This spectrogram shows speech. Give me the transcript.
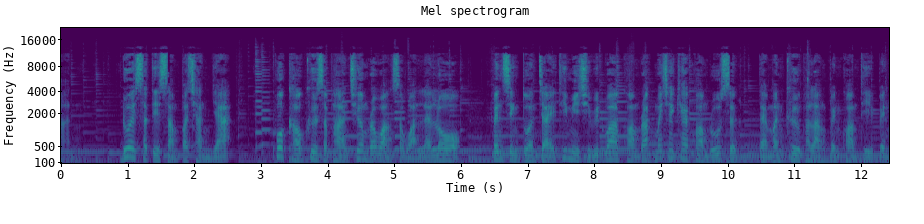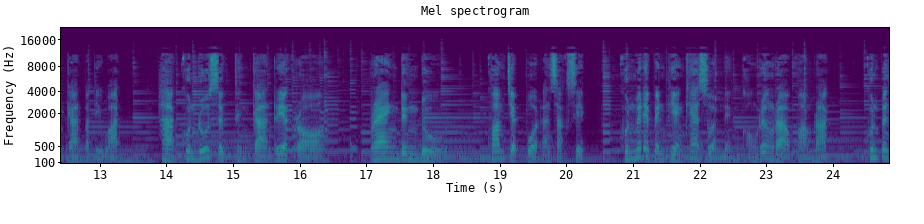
าญ ด้วยสติสัมปชัญญะ พวกเขาคือสะพานเชื่อมระหว่างสวรรค์และโลก เป็นสิ่งตวนใจที่มีชีวิตว่าความรักไม่ใช่แค่ความรู้สึก แต่มันคือพลังเป็นความถี่เป็นการปฏิวัติ หากคุณรู้สึกถึงการเรียกร้อง แรงดึงดูด ความเจ็บปวดอันศักดิ์สิทธิ์ คุณไม่ได้เป็นเพียงแค่ส่วนหนึ่งของเรื่องราวความรัก คุณเป็น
